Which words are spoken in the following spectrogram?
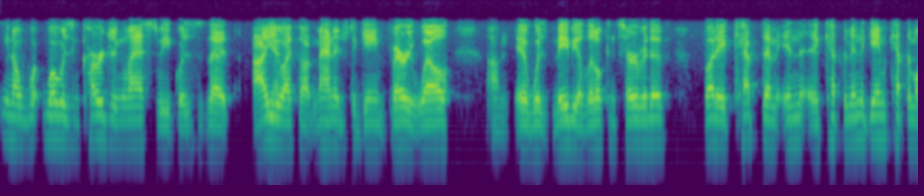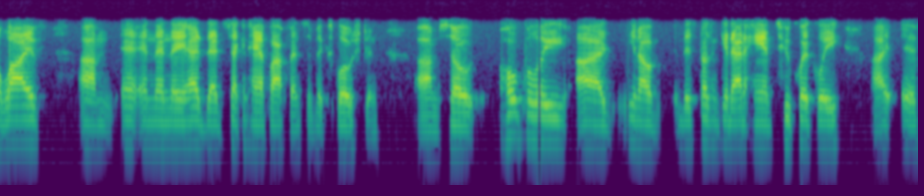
you know what what was encouraging last week was that IU, yeah. I thought, managed the game very well. Um, it was maybe a little conservative, but it kept them in. It kept them in the game, kept them alive, um, and, and then they had that second half offensive explosion. Um, so hopefully, uh, you know, this doesn't get out of hand too quickly. Uh, if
